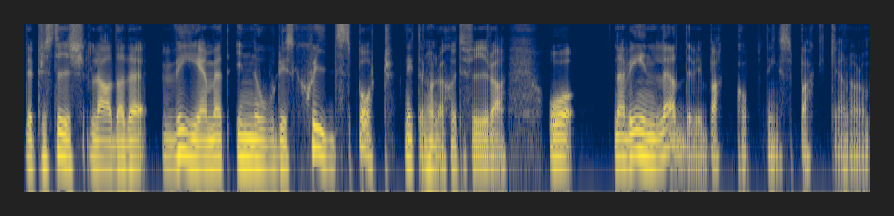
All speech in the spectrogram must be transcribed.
det prestigeladdade VM i nordisk skidsport 1974. Och när vi inledde vid backhoppningsbackarna, de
